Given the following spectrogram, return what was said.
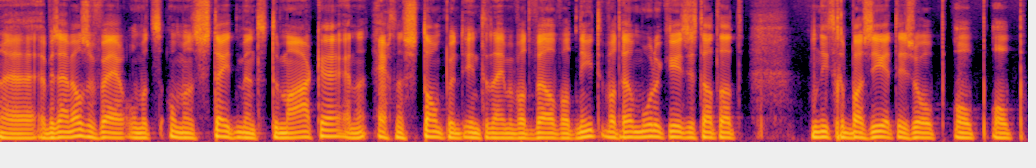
uh, we zijn wel zover om, het, om een statement te maken en echt een standpunt in te nemen wat wel, wat niet. Wat heel moeilijk is, is dat dat niet gebaseerd is op, op, op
